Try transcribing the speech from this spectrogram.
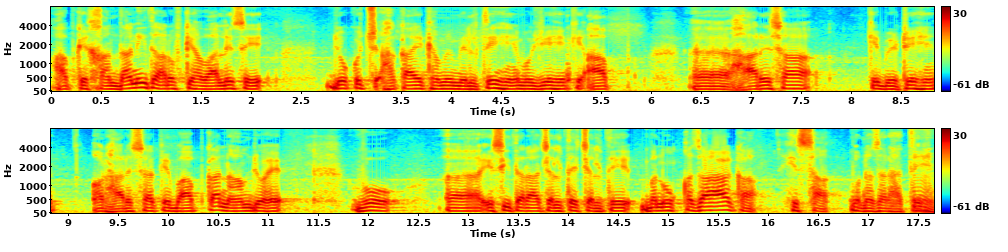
آپ کے خاندانی تعارف کے حوالے سے جو کچھ حقائق ہمیں ملتے ہیں وہ یہ ہے کہ آپ حارثہ کے بیٹے ہیں اور حارثہ کے باپ کا نام جو ہے وہ اسی طرح چلتے چلتے بنو قضاء کا حصہ وہ نظر آتے ہیں۔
